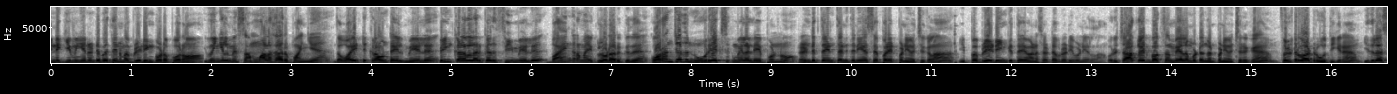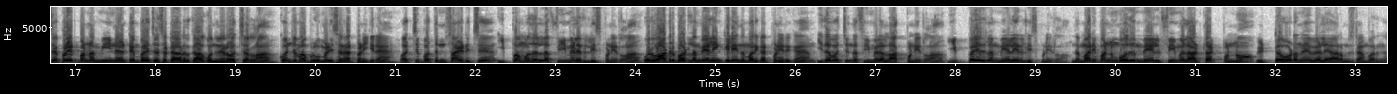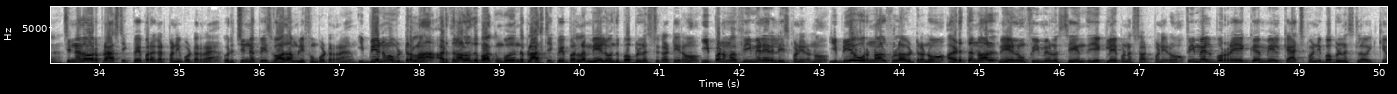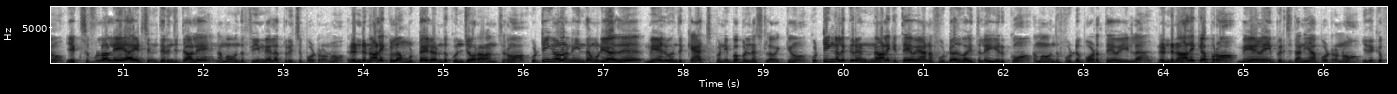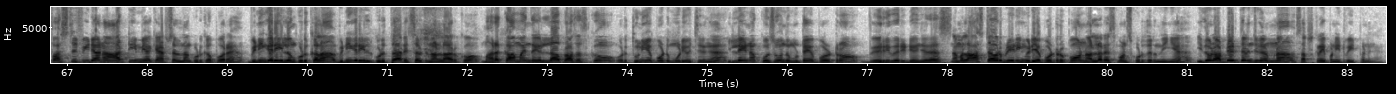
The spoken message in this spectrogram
இன்னைக்கு இவங்க ரெண்டு பேர்த்தையும் நம்ம ப்ரீடிங் போட போறோம். இவங்களுமே செம்ம அழகா இருப்பாங்க. இந்த ஒயிட் கிரவுன் டைல் மேலு பிங்க் கலர்ல இருக்கிறது ஃபீமேல் பயங்கரமா எக்லோட இருக்குது. குறைஞ்சது நூறு எக்ஸுக்கு மேல லே பண்ணும். ரெண்டுத்தையும் தனித்தனியா செப்பரேட் பண்ணி வச்சுக்கலாம். இப்போ ப்ரீடிங்க்கு தேவையான செட்டப் ரெடி பண்ணிடலாம். ஒரு சாக்லேட் பாக்ஸ் மேல மட்டும் கட் பண்ணி வச்சிருக்கேன். ஃபில்டர் வாட்டர் ஊத்திக்கிறேன். இதுல செப்பரேட் பண்ண மீன் டெம்பரேச்சர் செட் ஆகிறதுக்காக கொஞ்சம் நேரம் வச்சிடலாம். கொஞ்சமா ப்ளூ மெடிசன் ஆட் பண்ணிக்கிறேன். வச்சு பத்து நிமிஷம் ஆயிடுச்சு. இப்போ முதல்ல ஃபீமேல ரிலீஸ் பண்ணிடலாம். ஒரு வாட்டர் பாட்டில மேலையும் கீழே இந்த மாதிரி கட் பண்ணிருக்கேன் இதை வச்சு இந்த ஃபீமேல லாக் பண்ணிடலாம். இப்போ இதுல மேலே ரிலீஸ் பண்ணிடலாம். இந்த மாதிரி பண்ணும்போது மேல் ஃபீமேலை அட்ராக்ட் பண்ணும். விட்ட உடனே வேலையை ஆரம்பிச்சிட்டான் பாருங்க. சின்னதா ஒரு பிளாஸ்டிக் பேப்பரை கட் பண்ணி போட்டுறேன் ஒரு சின்ன பீஸ் வாதாம் லீஃபும் போட்டுறேன் இப்படியே நம்ம விட்டுறலாம். அடுத்த நாள் வந்து பார்க்கும்போது இந்த பிளாஸ்டிக் பேப்பர்ல மேல் வந்து பபுள் நெஸ்ட் காட்டிரும். இப்போ நம்ம ஃபீமேலே ரிலீஸ் பண்ணிடணும். இப்படியே ஒரு நாள் ஃபுல்லா விட்டுறணும். அடுத்த நாள் மேலும் ஃபீமேலும் சேர்ந்து எக்லே பண்ண ஸ்டார்ட் பண்ணிடும் ஃபீமேல் போடுற எக்கை மேல் கேட்ச் பண்ணி பபுள் நெஸ்ட்ல வைக்கும். எக்ஸ் ஃபுல்லா லே ஆயிடுச்சுன்னு தெரிஞ்சிட்டாலே நம்ம வந்து ஃபீமேல பிரிச்சு போட்டுறணும். ரெண்டு நாளைக்குள்ள முட்டையில இருந்து குஞ்சு வர ஆரம்பிச்சிடும் குட்டிங்களால நீந்த முடியாது. மேல் வந்து கேட்ச் பண்ணி பபுள் நெஸ்ட்ல வைக்கும். குட்டிங்களுக்கு ரெண்டு நாளைக்கு தேவையான ஃபுட் அது வயிற்றுல இருக்கும். நம்ம வந்து ஃபுட்டு போட தேவையில்லை. ரெண்டு நாளைக்கு அப்புறம் மேலையும் பிரித்து தனியாக போட்டுறணும். இதுக்கு ஃபர்ஸ்ட் ஃபீடான ஆர்டிமியா கேப்சல் தான் கொடுக்க போகிறேன் வினிகரியிலும் கொடுக்கலாம். வினிகரியில் கொடுத்தா ரிசல்ட் நல்லா இருக்கும் மறக்காம இந்த எல்லா ப்ராசஸ்க்கும் ஒரு துணியை போட்டு மூடி வச்சிருங்க. இல்லைன்னா கொசு வந்து முட்டையை போட்டுரும். வெரி வெரி டேஞ்சரஸ் நம்ம லாஸ்ட்டாக ஒரு ப்ரீடிங் வீடியோ போட்டிருப்போம். நல்ல ரெஸ்பான்ஸ் கொடுத்துருந்தீங்க. இதோட அப்டேட் தெரிஞ்சுக்கணும்னா சப்ஸ்கிரைப் பண்ணிட்டு வெயிட் பண்ணுங்க.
